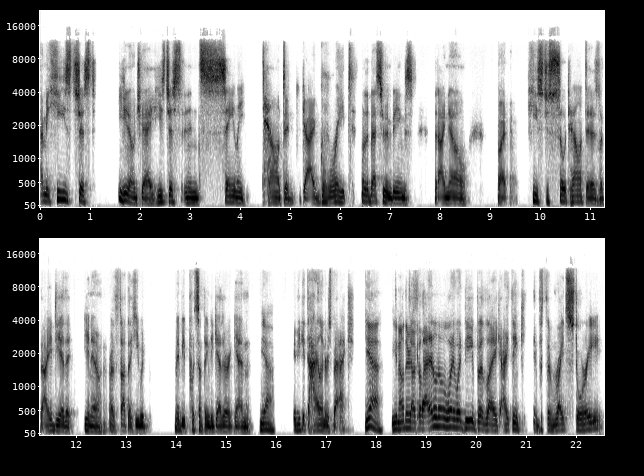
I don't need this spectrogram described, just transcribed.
I mean, he's just, you know, Jay, he's just an insanely talented guy, great, one of the best human beings that I know. But he's just so talented as with the idea that, you know, or the thought that he would maybe put something together again. Yeah. Maybe get the Highlanders back. Yeah. You know, there's I don't know what it would be, but like I think if the right story,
